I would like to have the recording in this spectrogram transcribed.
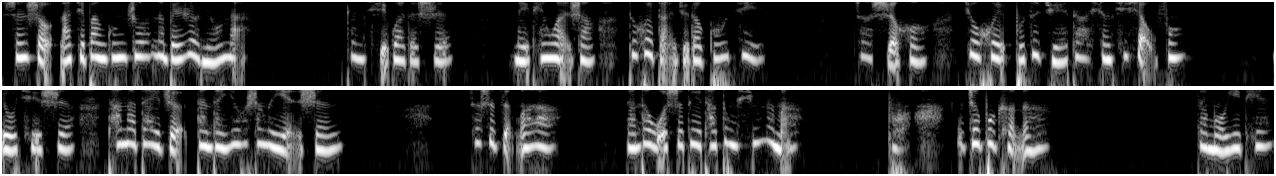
伸手拿起办公桌那杯热牛奶。更奇怪的是，每天晚上都会感觉到孤寂，这时候就会不自觉地想起小峰，尤其是他那带着淡淡忧伤的眼神。这是怎么了？难道我是对他动心了吗？不，这不可能。在某一天，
